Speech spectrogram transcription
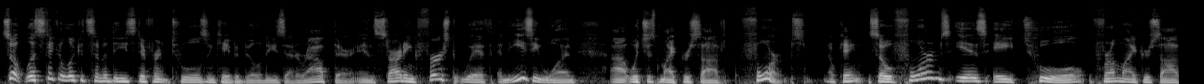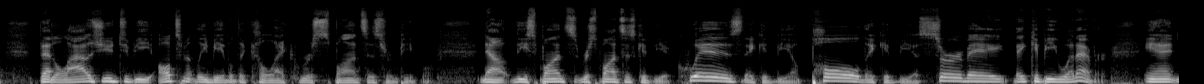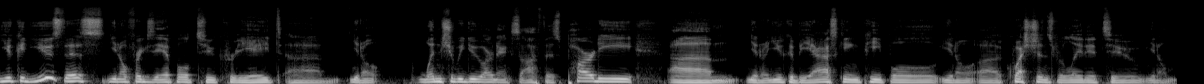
So let's take a look at some of these different tools and capabilities that are out there. And starting first with an easy one, uh, which is Microsoft Forms. Okay, so Forms is a tool from Microsoft that allows you to be ultimately be able to collect responses from people. Now, these responses could be a quiz, they could be a poll, they could be a survey, they could be whatever. And you could use this, you know, for example, to create, um, you know, when should we do our next office party? Um, you know, you could be asking people, you know, uh, questions related to, you know,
